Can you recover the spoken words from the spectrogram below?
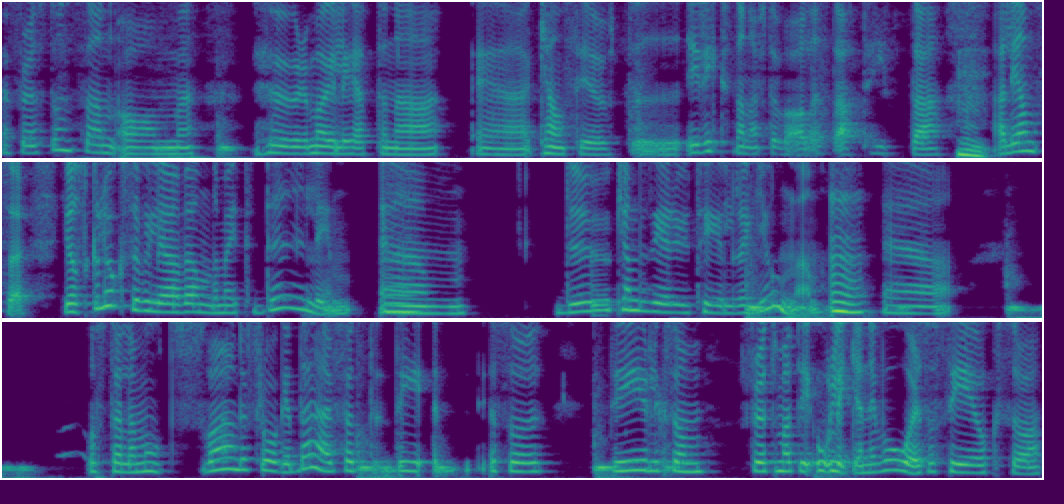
eh, för en stund sedan om hur möjligheterna eh, kan se ut i, i riksdagen efter valet att hitta Mm. allianser. Jag skulle också vilja vända mig till dig Linn. Mm. Ehm, du kandiderar ju till regionen. Mm. Eh, och ställa motsvarande fråga där. För att det, alltså, det är ju liksom, förutom att det är olika nivåer så ser jag också,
